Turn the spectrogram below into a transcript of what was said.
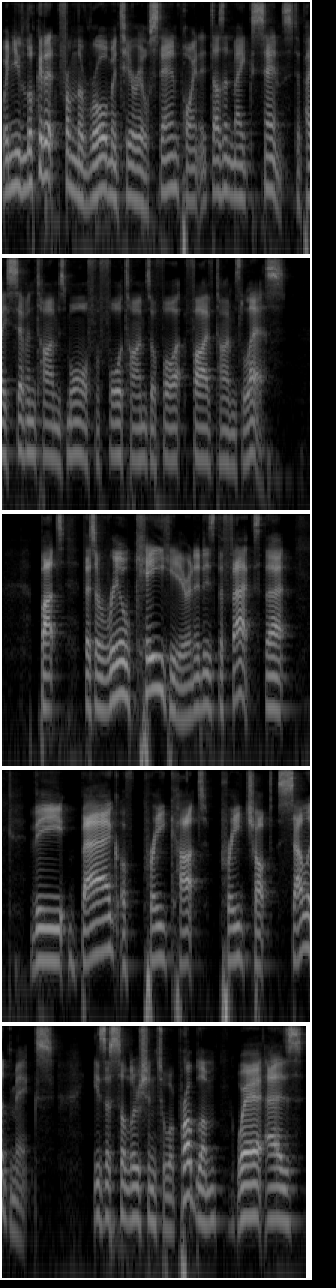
When you look at it from the raw material standpoint, it doesn't make sense to pay seven times more for four times or four, five times less. But there's a real key here, and it is the fact that the bag of pre cut, pre chopped salad mix is a solution to a problem, whereas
